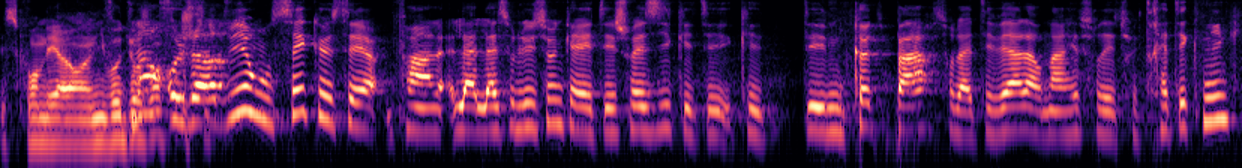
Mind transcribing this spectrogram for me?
est-ce qu'on est à un niveau d'urgence Aujourd'hui, on sait que c'est, enfin, la, solution qui a été choisie, qui était, qui était une cote part sur la TVA. Là, on arrive sur des trucs très techniques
